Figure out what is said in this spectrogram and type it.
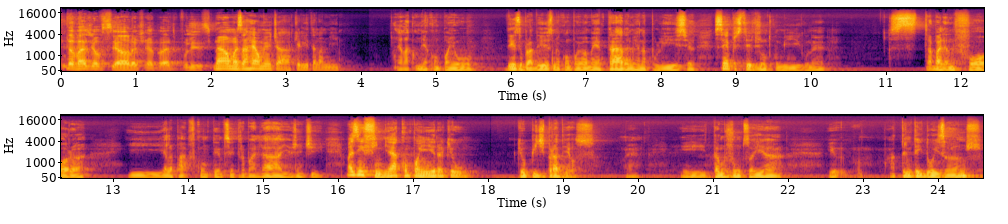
Ainda mais de oficial, né, Tia? Não é de polícia. Não, mas a, realmente a querida, ela me, ela me acompanhou desde o Bradesco, me acompanhou a minha entrada minha na polícia, sempre esteve junto comigo, né? Trabalhando fora e ela ficou um tempo sem trabalhar e a gente, mas enfim, é a companheira que eu que eu pedi para Deus. Né? E estamos juntos aí há, há 32 anos.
